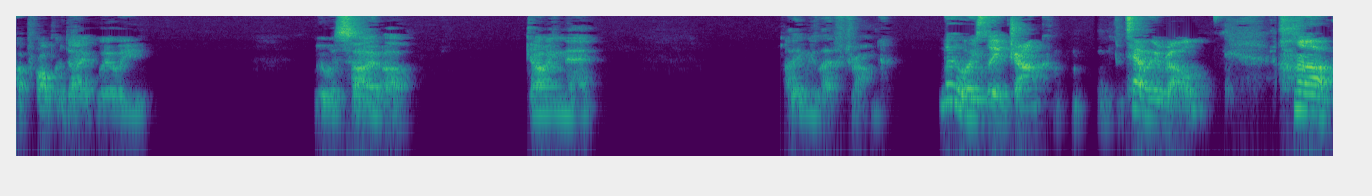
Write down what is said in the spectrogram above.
a proper date where we we were sober going there. I think we left drunk. We always leave drunk. That's how we roll. Oh,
